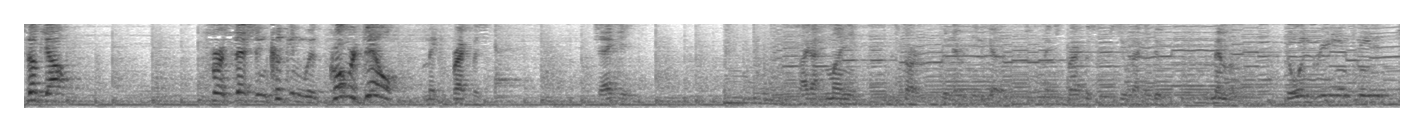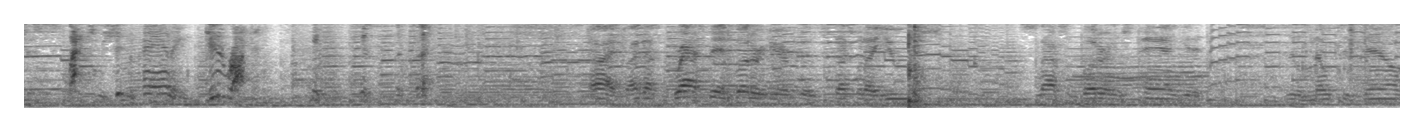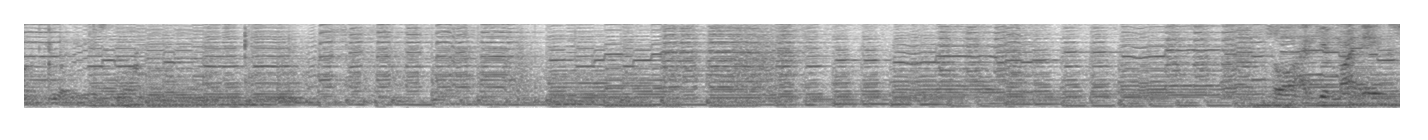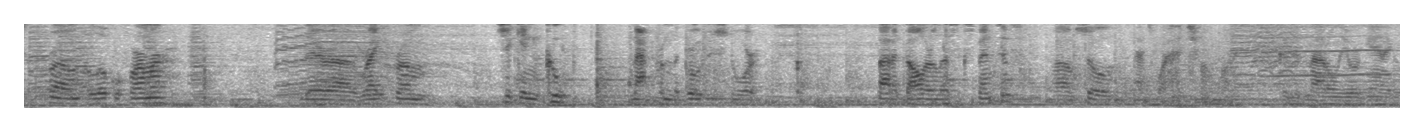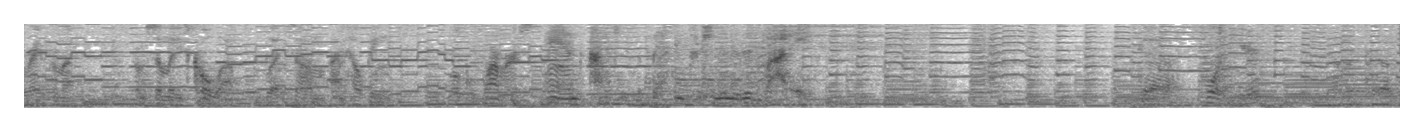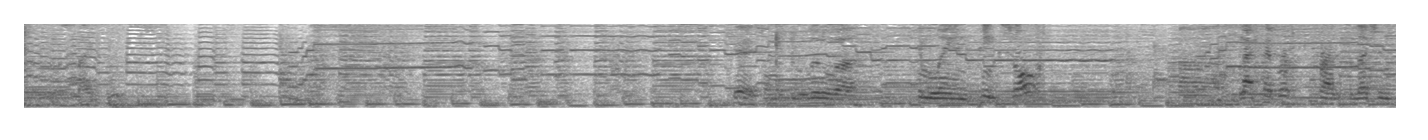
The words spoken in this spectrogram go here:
What's up, y'all? First session cooking with Grover Dill, making breakfast. Check it. So I got some onion. Let's start putting everything together. So make some breakfast and see what I can do. Remember, no ingredients needed. Just slap some shit in the pan and get it rocking. All right, so I got some grass-fed butter here because that's what I use. Slap some butter in this pan, get it a little melted down. Ooh, I need to get some more. So I get my eggs from a local farmer. They're uh, right from chicken coop, not from the grocery store. About a dollar less expensive. Um, so that's why I jump on it because it's not only organic, right from from somebody's co-op, but um, I'm helping local farmers and I'm getting the best nutrition into this body. The pork here. Okay, so I'm going to do a little uh, Himalayan pink salt, uh, some black pepper, private selection.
